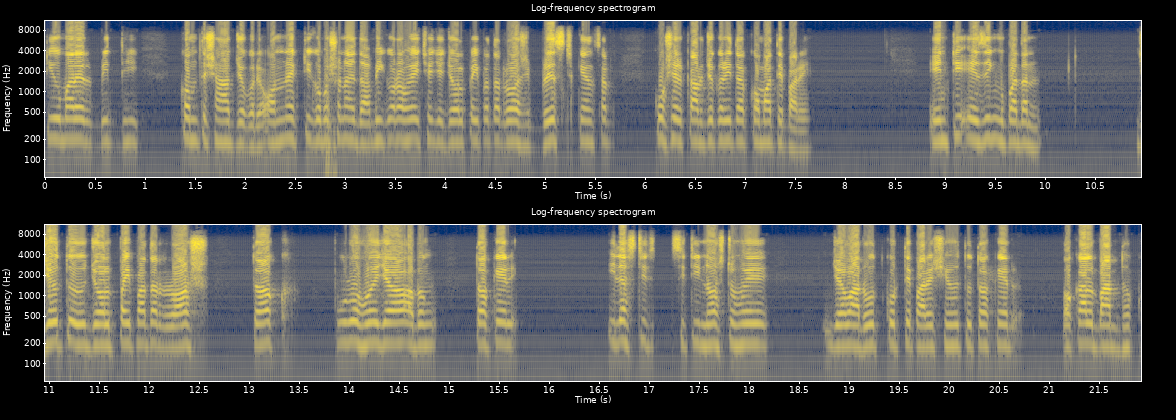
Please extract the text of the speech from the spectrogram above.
টিউমারের বৃদ্ধি কমতে সাহায্য করে। অন্য একটি গবেষণায় দাবি করা হয়েছে যে জলপাই পাতার রস ব্রেস্ট ক্যান্সার কোষের কার্যকারিতা কমাতে পারে। অ্যান্টি এজিং উপাদান। যেহেতু জলপাই পাতার রস ত্বক পুরো হয়ে যাওয়া এবং ত্বকের ইলাস্টিসিটি নষ্ট হয়ে যাওয়া রোধ করতে পারে, সেহেতু ত্বকের অকাল বার্ধক্য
